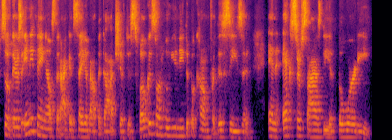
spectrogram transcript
So if there's anything else that I could say about the God shift is focus on who you need to become for this season and exercise the authority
